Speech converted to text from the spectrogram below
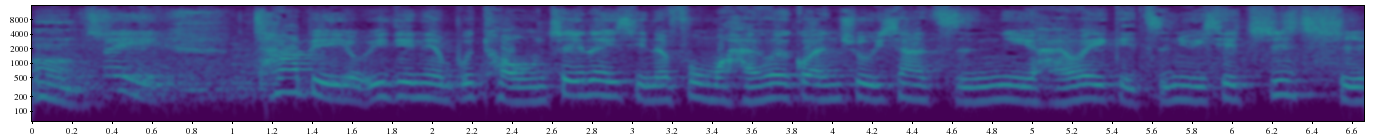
嗯，所以。差别有一点点不同，这一类型的父母还会关注一下子女，还会给子女一些支持。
